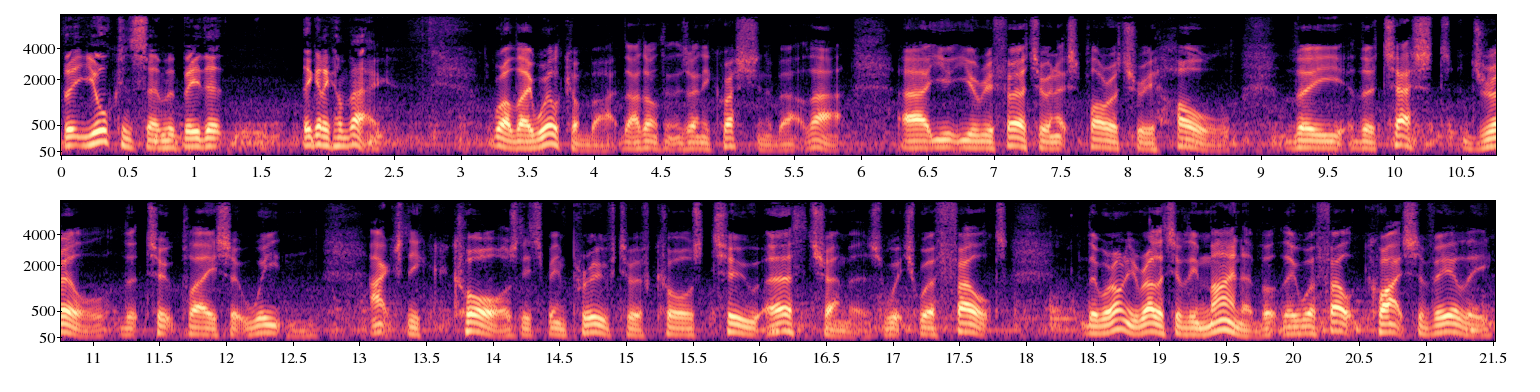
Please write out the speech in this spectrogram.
but your concern would be that they're going to come back. Well, they will come back. I don't think there's any question about that. Uh, you, you, refer to an exploratory hole. The, the test drill that took place at Weeton actually caused, it's been proved to have caused two earth tremors, which were felt, they were only relatively minor, but they were felt quite severely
